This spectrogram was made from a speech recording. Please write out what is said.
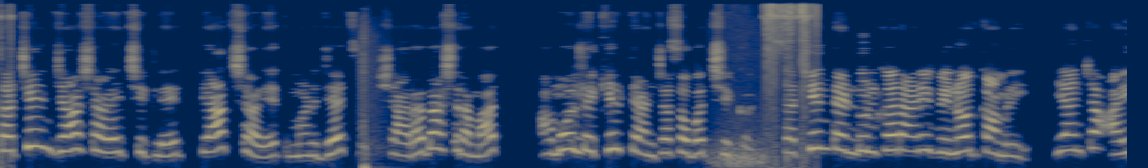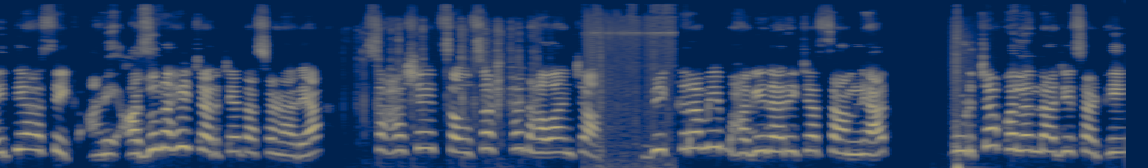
सचिन ज्या शाळेत शिकले त्याच शाळेत म्हणजेच शारदाश्रमात अमोल देखील त्यांच्यासोबत शिकत. सचिन तेंडुलकर आणि विनोद कांबळी यांच्या ऐतिहासिक आणि अजूनही चर्चेत असणाऱ्या सहाशे चौसष्ट धावांच्या विक्रमी भागीदारीच्या सामन्यात पुढच्या फलंदाजीसाठी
